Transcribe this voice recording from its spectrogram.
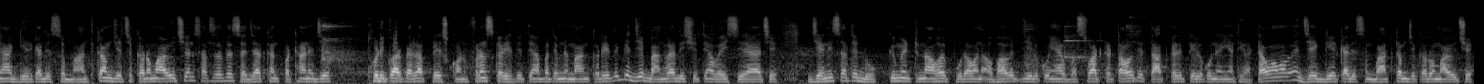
ત્યાં ગેરકાયદેસર બાંધકામ જે છે કરવામાં આવ્યું છે. અને સાથે સાથે સજાદ ખાન પઠાણે જે થોડીક વાર પહેલાં પ્રેસ કોન્ફરન્સ કરી હતી ત્યાં પણ તેમણે માંગ કરી હતી કે જે બાંગ્લાદેશી ત્યાં વસી રહ્યા છે જેની સાથે ડોક્યુમેન્ટ ના હોય પુરાવાના અભાવે જે લોકો અહીંયા વસવાટ કરતા હોય તે તાત્કાલિક તે લોકોને અહીંયાથી હટાવવામાં આવે જે ગેરકાયદેસર બાંધકામ જે કરવામાં આવ્યું છે.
